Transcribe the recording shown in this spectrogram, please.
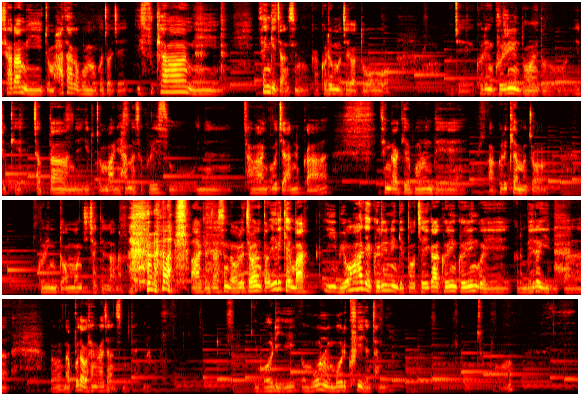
사람이 좀 하다가 보면 그저 이제 익숙함이 생기지 않습니까? 그러면 제가 또 이제 그림 그리는 동안에도 이렇게 잡다한 얘기를 좀 많이 하면서 그릴 수 있는 상황이 오지 않을까 생각해 보는데 아 그렇게 하면 좀 그림이 또 엉망진창 될라나? 아 괜찮습니다. 원래 저는 또 이렇게 막 이 묘하게 그리는 게 또 제가 그림 그린 거에 그런 매력이니까 어, 나쁘다고 생각하지 않습니다. 이 머리 어, 오늘 머리 크기 괜찮네 좋고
